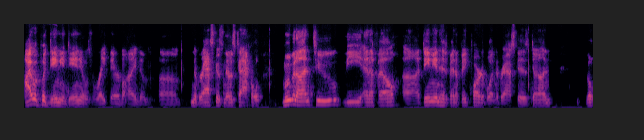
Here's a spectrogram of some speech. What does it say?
I would put Damion Daniels right there behind him. Um, Nebraska's nose tackle. Moving on to the NFL, uh, Damion has been a big part of what Nebraska has done the,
